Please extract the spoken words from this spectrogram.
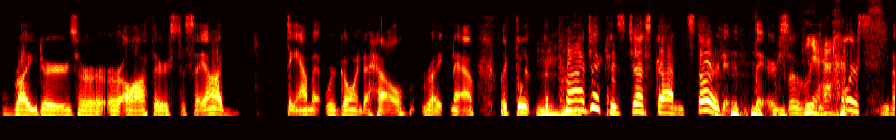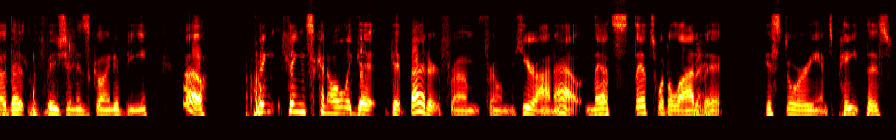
writers or, or authors to say, "Oh, damn it, we're going to hell right now." Like the, mm-hmm. the project has just gotten started there, so yeah. of course, you know, the, the vision is going to be, well, th- things can only get get better from from here on out, and that's that's what a lot right. of the historians paint this,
